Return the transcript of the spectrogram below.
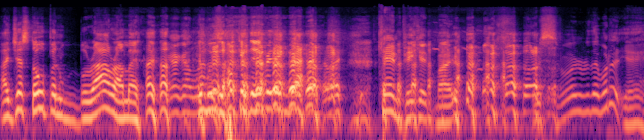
I just opened Burara, man. and we locked everything down. Right? Can pick it, mate. It's- what, are what yeah,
